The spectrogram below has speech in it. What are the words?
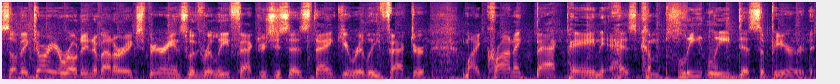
So Victoria wrote in about her experience with Relief Factor. She says, "Thank you, Relief Factor. My chronic back pain has completely disappeared.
